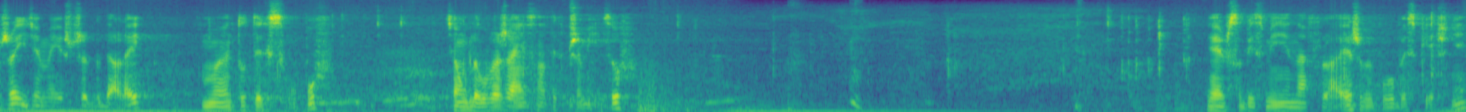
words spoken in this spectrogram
Dobrze, idziemy jeszcze dalej. Do momentu tych słupów. Ciągle uważając na tych przemieńców. Ja już sobie zmienię na flyer, żeby było bezpiecznie.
